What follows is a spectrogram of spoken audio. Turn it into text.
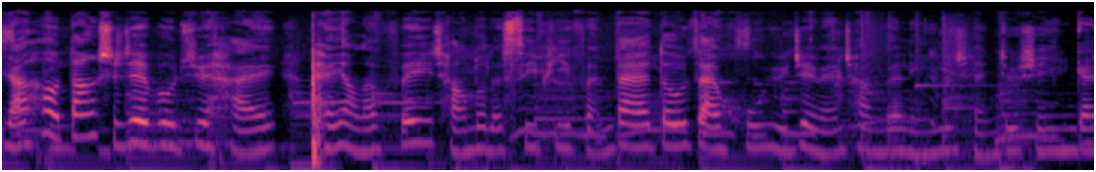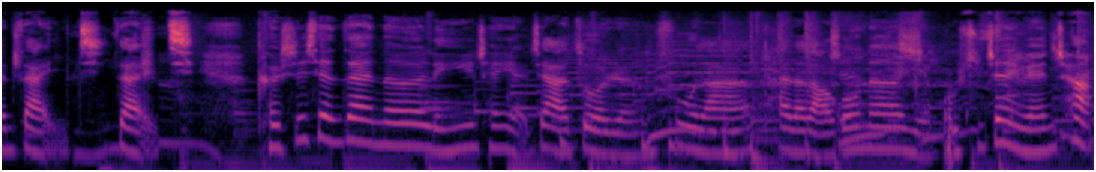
然后当时这部剧还培养了非常多的 CP 粉，大家都在呼吁郑元畅跟林依晨就是应该在一起，在一起。可是现在呢，林依晨也嫁作人妇啦，她的老公呢也不是郑元畅，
